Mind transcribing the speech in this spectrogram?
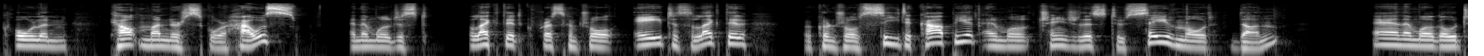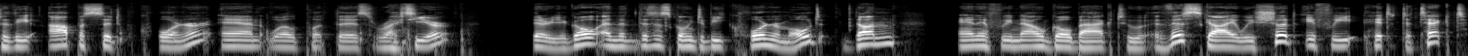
colon kaupen underscore house, and then we'll just select it, press Control A to select it, or Control C to copy it, and we'll change this to save mode, done. And then we'll go to the opposite corner, and we'll put this right here. There you go, and then this is going to be corner mode, done. And if we now go back to this guy, we should, if we hit detect,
